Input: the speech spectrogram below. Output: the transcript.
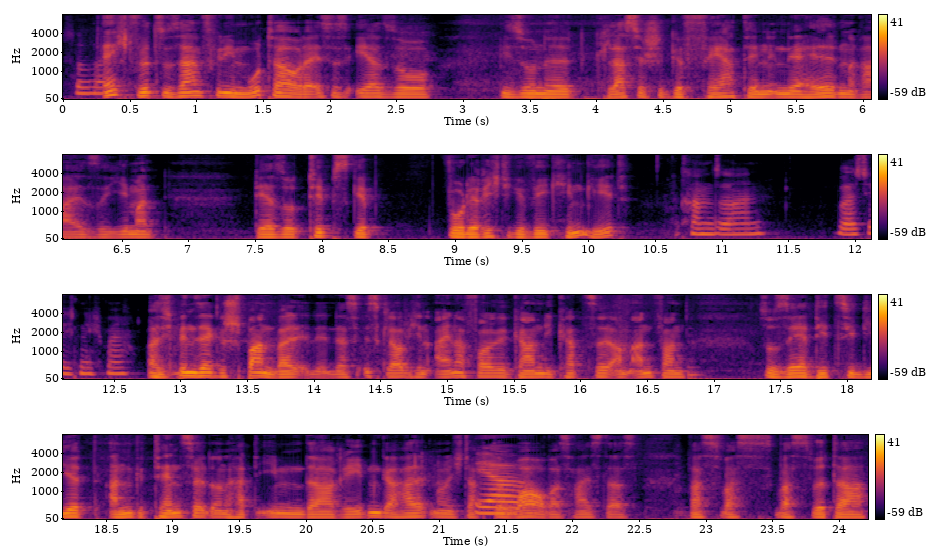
so was. Echt, würdest du sagen, für die Mutter oder ist es eher so wie so eine klassische Gefährtin in der Heldenreise? Jemand, der so Tipps gibt, wo der richtige Weg hingeht? Kann sein. Weiß ich nicht mehr. Also ich bin sehr gespannt, weil das ist, glaube ich, in einer Folge kam die Katze am Anfang so sehr dezidiert angetänzelt und hat ihm da Reden gehalten und ich dachte, Ja. wow, was heißt das? Was, was, was wird da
